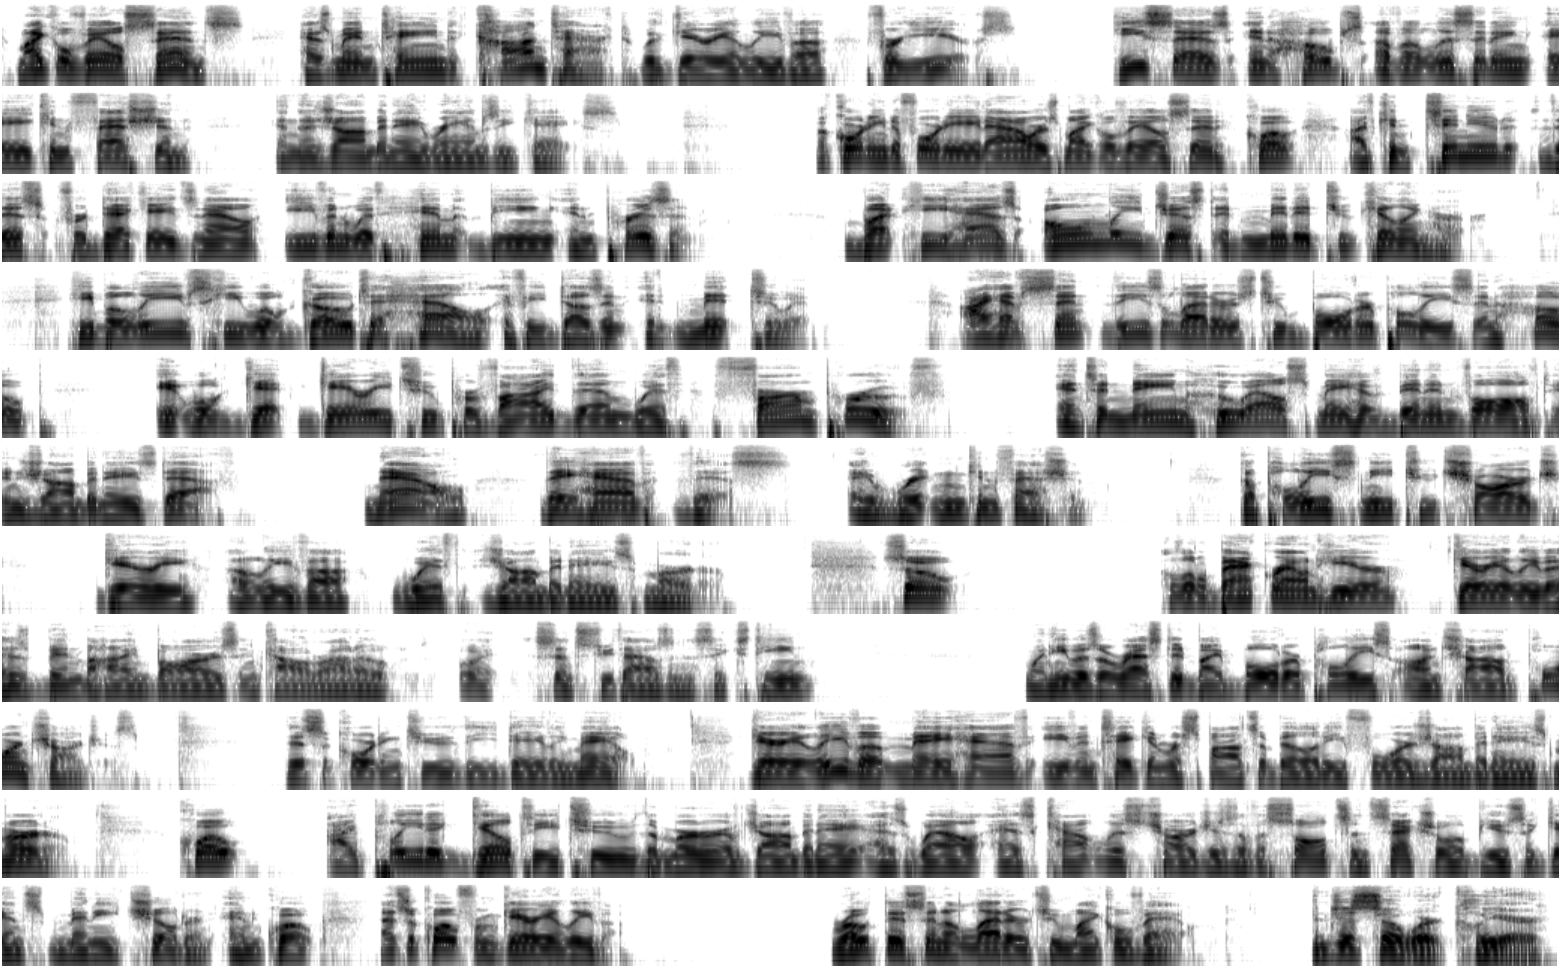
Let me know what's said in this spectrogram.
Michael Vale since has maintained contact with Gary Oliva for years. He says in hopes of eliciting a confession in the JonBenét Ramsey case. According to 48 Hours, Michael Vale said, quote, I've continued this for decades now, even with him being in prison. But he has only just admitted to killing her. He believes he will go to hell if he doesn't admit to it. I have sent these letters to Boulder police and hope it will get Gary to provide them with firm proof and to name who else may have been involved in JonBenét's death. Now they have this a written confession. The police need to charge Gary Oliva with JonBenét's murder. So a little background here Gary Oliva has been behind bars in Colorado uh, since 2016 when he was arrested by Boulder police on child porn charges. This, according to the Daily Mail. Gary Oliva may have even taken responsibility for JonBenét's murder. Quote, I pleaded guilty to the murder of JonBenét as well as countless charges of assaults and sexual abuse against many children. End quote. That's a quote from Gary Oliva wrote this in a letter to Michael Vale. And just so we're clear,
